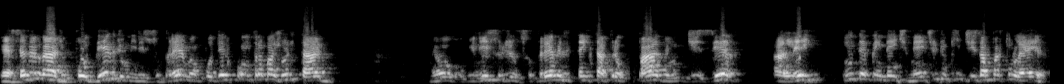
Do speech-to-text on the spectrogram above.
Essa é a verdade. O poder de um ministro supremo é um poder contra-majoritário. Né? O ministro do Supremo ele tem que estar preocupado em dizer a lei, independentemente do que diz a patuleia.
